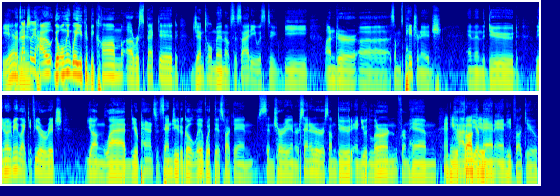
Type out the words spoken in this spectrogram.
Yeah. That's man. actually how the only way you could become a respected gentleman of society was to be under uh, someone's patronage, and then the dude, you know what I mean? Like if you're a rich young lad, your parents would send you to go live with this fucking centurion or senator or some dude, and you would learn from him and he would how to be you. a man, and he'd fuck you.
